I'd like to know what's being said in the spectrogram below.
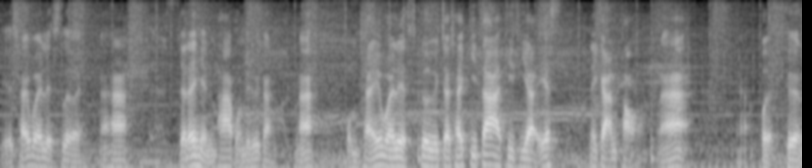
เดี๋ยวใช้ไวเลสเลยนะฮะจะได้เห็นภาพกันไปด้วยกันนะผมใช้ไวเลสคือจะใช้กีตาร์ GTRS ในการต่อนะฮะเปิดเครื่อง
